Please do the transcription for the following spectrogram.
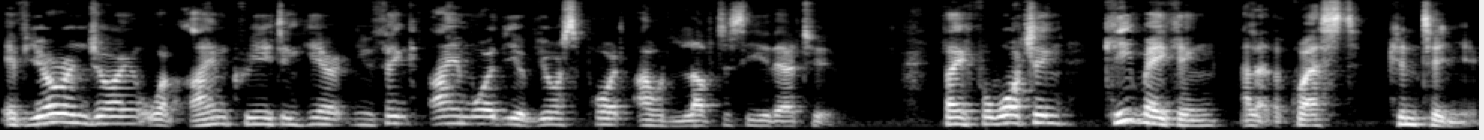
if you're enjoying what I'm creating here and you think I am worthy of your support, I would love to see you there too. Thanks for watching, keep making, and let the quest continue.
